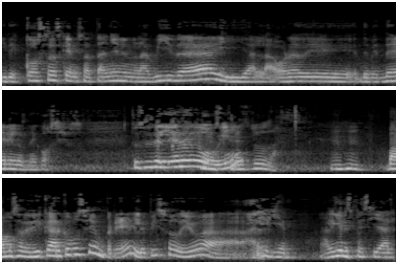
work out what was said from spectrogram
y de cosas que nos atañen en la vida y a la hora de, de vender en los negocios. Entonces, el día de hoy Nuestras dudas. Vamos a dedicar, como siempre, el episodio a alguien, a alguien especial,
